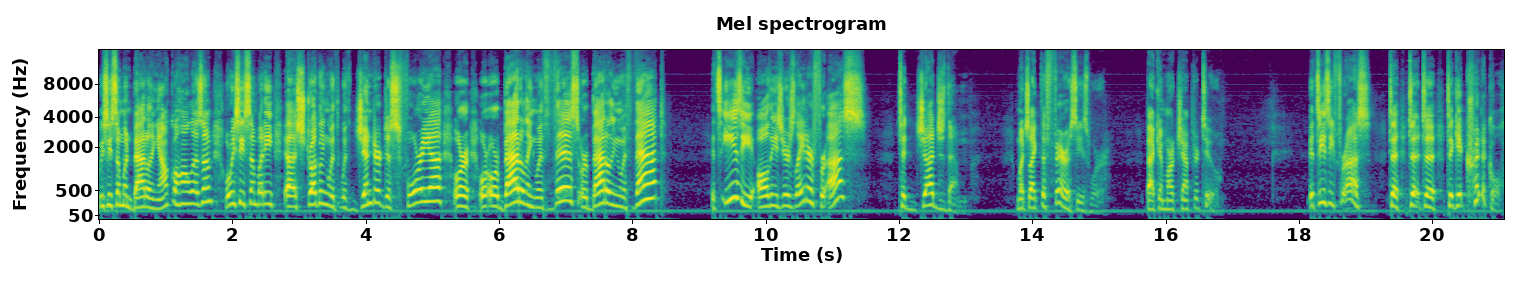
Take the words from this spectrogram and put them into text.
we see someone battling alcoholism, or we see somebody uh, struggling with, with gender dysphoria, or, or, or battling with this, or battling with that, it's easy all these years later for us to judge them, much like the Pharisees were back in Mark chapter 2. It's easy for us to, to, to, to get critical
